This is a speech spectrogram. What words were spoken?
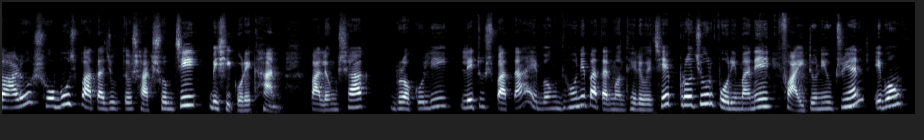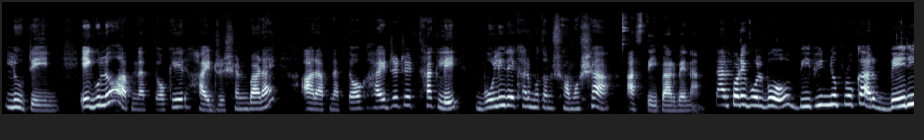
গাঢ় সবুজ পাতাযুক্ত শাকসবজি বেশি করে খান। পালং শাক ব্রকলি, লেটুস পাতা এবং ধনে পাতার মধ্যে রয়েছে প্রচুর পরিমাণে ফাইটোনিউট্রিয়েন্ট এবং লুটেইন এগুলো আপনার ত্বকের হাইড্রেশন বাড়ায় আর আপনার ত্বক হাইড্রেটেড থাকলে বলিরেখার মতন সমস্যা আসতেই পারবে না। তারপরে বলব বিভিন্ন প্রকার বেরি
